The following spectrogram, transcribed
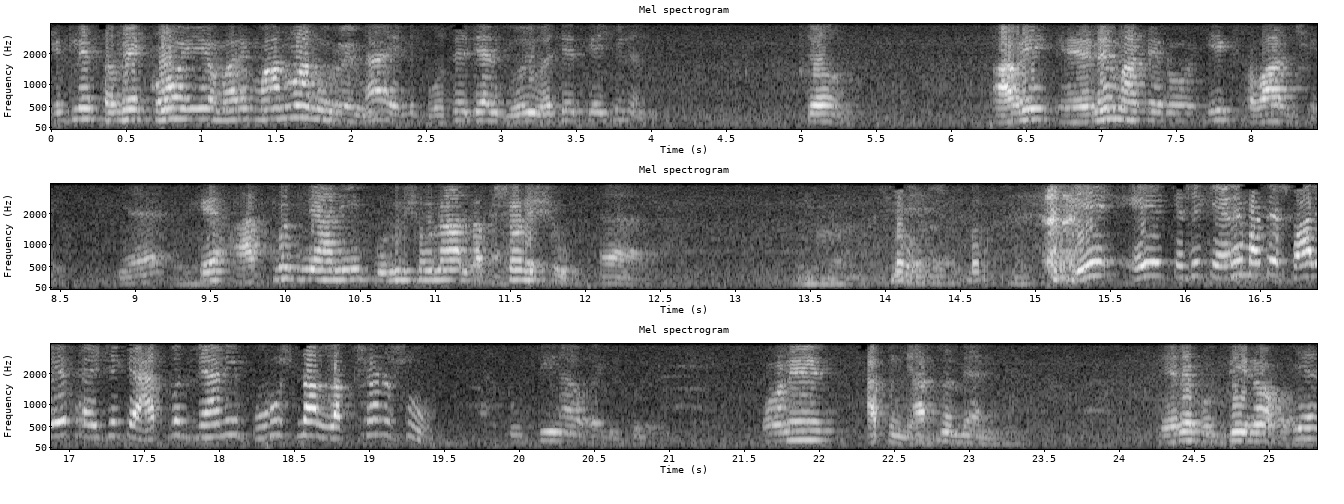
એટલે તમે કહો એ અમારે માનવાનું રહ્યું. એટલે પોતે જયારે જોયું હશે કહી છે ને તો હવે એને માટેનો એક સવાલ છે? કે આત્મજ્ઞાની પુરુષોના લક્ષણ શું? એ કે છે કે એને માટે સવાલ એ થાય છે કે આત્મજ્ઞાની પુરુષના લક્ષણ શું? બુદ્ધિ ના હોય કોને? આત્મજ્ઞાની. એને બુદ્ધિ ના હોય.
